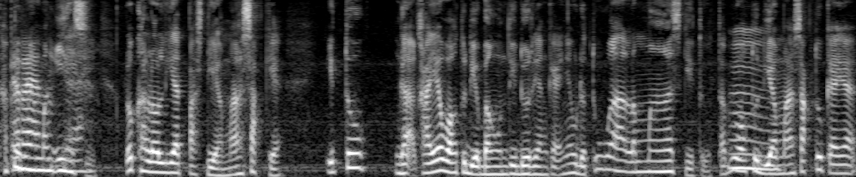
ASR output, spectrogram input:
Tapi Keren, memang iya ya. sih. Lo kalau lihat pas dia masak ya, itu nggak kayak waktu dia bangun tidur yang kayaknya udah tua, lemes gitu. Tapi waktu Hmm. dia masak tuh kayak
